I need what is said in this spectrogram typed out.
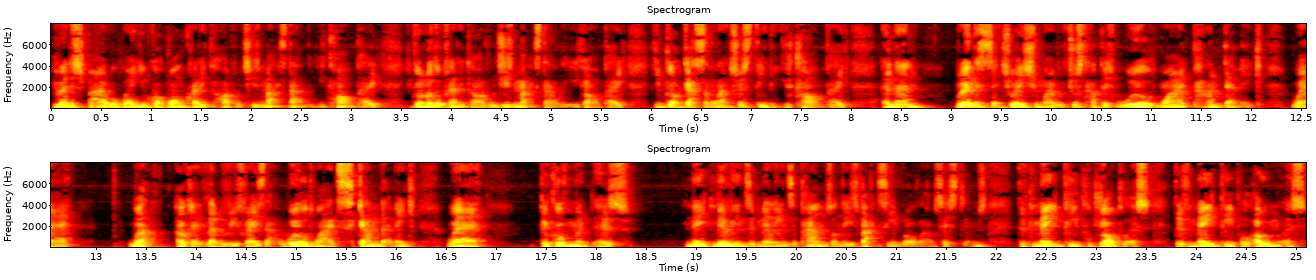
you're in a spiral where you've got one credit card which is maxed out that you can't pay. You've got another credit card which is maxed out that you can't pay. You've got gas and electricity that you can't pay. And then we're in this situation where we've just had this worldwide pandemic where, well, okay, let me rephrase that worldwide scandemic where the government has made millions and millions of pounds on these vaccine rollout systems. They've made people jobless. They've made people homeless.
